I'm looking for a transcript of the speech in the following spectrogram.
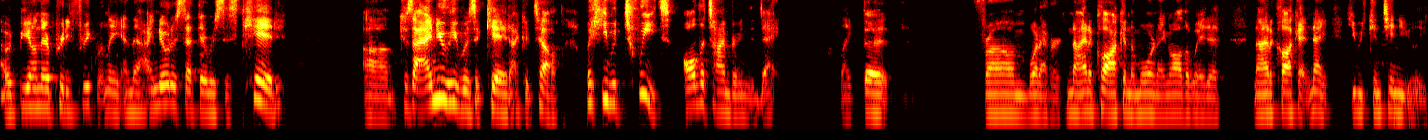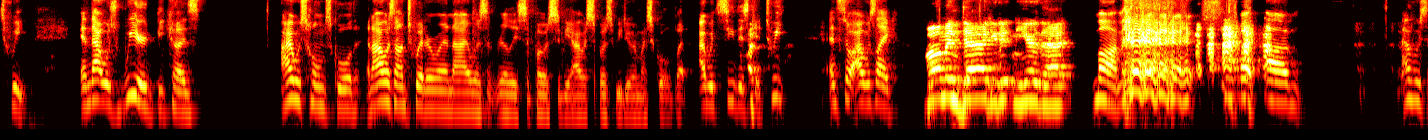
I would be on there pretty frequently, and then I noticed that there was this kid because um, I knew he was a kid, I could tell, but he would tweet all the time during the day, like the you know from whatever nine o'clock in the morning all the way to nine o'clock at night. He would continually tweet, and that was weird because I was homeschooled and I was on Twitter when I wasn't really supposed to be. I was supposed to be doing my school, but I would see this kid tweet, and so I was like, "Mom and Dad, you didn't hear that, Mom." but um, I was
